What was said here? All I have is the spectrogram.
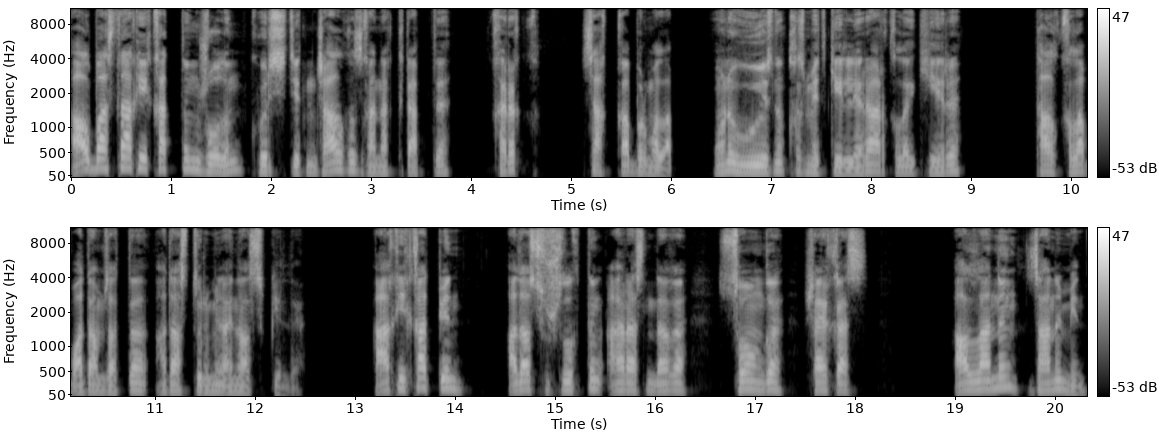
Ал баста ақиқаттың жолын көрсететін жалғыз ғана кітапты қырық саққа бұрмалап оны өзінің қызметкерлері арқылы кері талқылап адамзатты адастырумен айналысып келді. Ақиқат пен адасушылықтың арасындағы соңғы шайқас алланың заны мен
